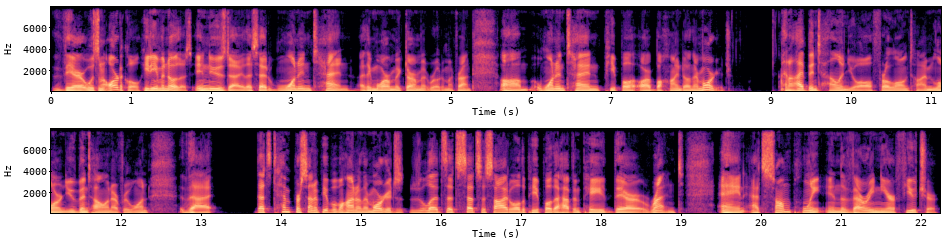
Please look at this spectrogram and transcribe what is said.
there was an article. He didn't even know this in Newsday that said one in ten. I think Maura McDermott wrote it, my friend. Um, one in ten people are behind on their mortgage." And I've been telling you all for a long time, Lauren, you've been telling everyone that that's 10% of people behind on their mortgage. Let's that sets aside all the people that haven't paid their rent. And at some point in the very near future,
